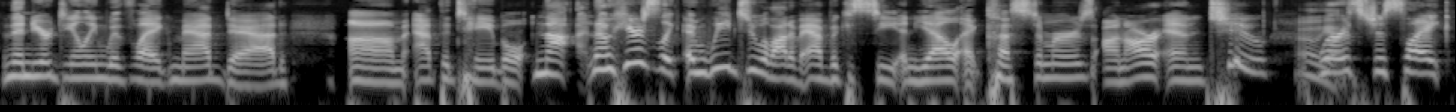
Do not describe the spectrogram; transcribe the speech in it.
And then you're dealing with like Mad Dad um at the table. Not now. Here's like, and we do a lot of advocacy and yell at customers on our end too, oh where yeah. it's just like.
